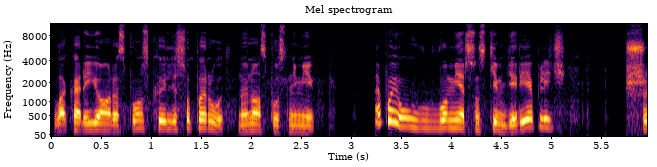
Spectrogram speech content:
La care eu am răspuns că le s-a părut. Noi nu am spus nimic. Apoi au mers un schimb de replici și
